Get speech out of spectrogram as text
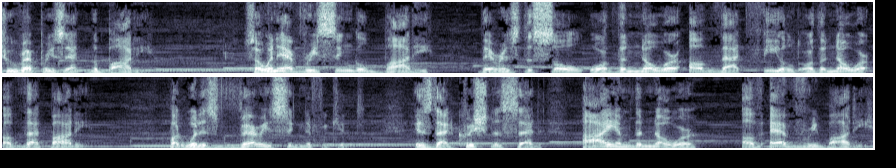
to represent the body. So in every single body, there is the soul or the knower of that field or the knower of that body. But what is very significant is that Krishna said, I am the knower of everybody.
